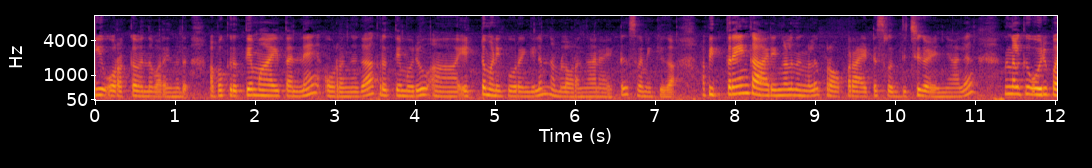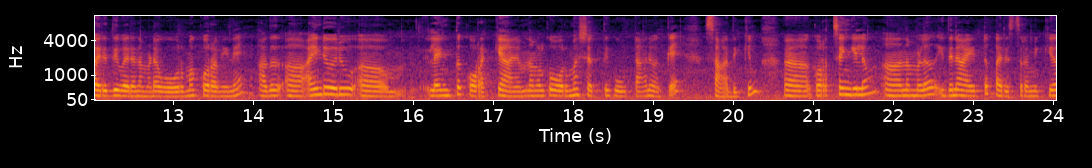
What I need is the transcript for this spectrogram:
ഈ ഉറക്കം എന്ന് പറയുന്നത്. അപ്പോൾ കൃത്യമായി തന്നെ ഉറങ്ങുക. കൃത്യം ഒരു എട്ട് മണിക്കൂറെങ്കിലും നമ്മൾ ഉറങ്ങാനായിട്ട് ശ്രമിക്കുക. അപ്പോൾ ഇത്രയും കാര്യങ്ങൾ നിങ്ങൾ പ്രോപ്പറായിട്ട് ശ്രദ്ധിച്ചു കഴിഞ്ഞാൽ നിങ്ങൾക്ക് ഒരു പരിധി വരെ നമ്മുടെ ഓർമ്മക്കുറവിനെ അത് അതിന്റെ ഒരു ലെങ്ത്ത് കുറയ്ക്കാനും നമ്മൾക്ക് ഓർമ്മശക്തി കൂട്ടാനും ഒക്കെ സാധിക്കും. കുറച്ചെങ്കിലും നമ്മൾ ഇതിനായിട്ട് പരിശ്രമിക്കുക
